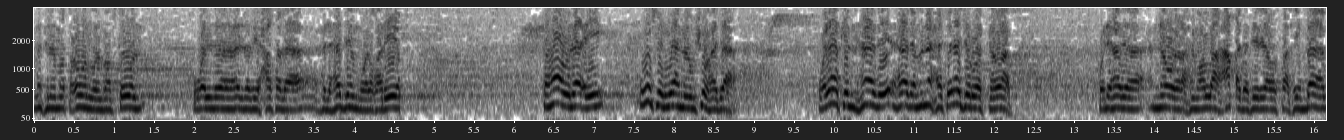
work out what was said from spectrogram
مثل المطعون والمبطون والذي حصل في الهدم والغريق. فهؤلاء وصف بأنهم شهداء. ولكن هذه هذا من ناحية الأجر والثواب. ولهذا النووي رحمه الله عقد في رياض الصالحين باب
